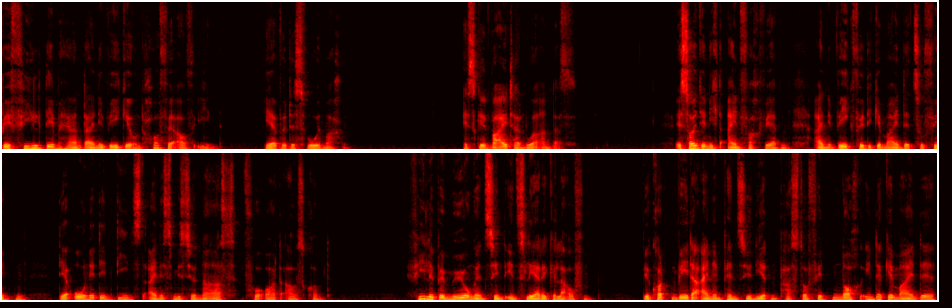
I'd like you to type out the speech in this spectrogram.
Befiehl dem Herrn deine Wege und hoffe auf ihn. Er wird es wohl machen. Es geht weiter, nur anders. Es sollte nicht einfach werden, einen Weg für die Gemeinde zu finden, der ohne den Dienst eines Missionars vor Ort auskommt. Viele Bemühungen sind ins Leere gelaufen. Wir konnten weder einen pensionierten Pastor finden, noch in der Gemeinde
